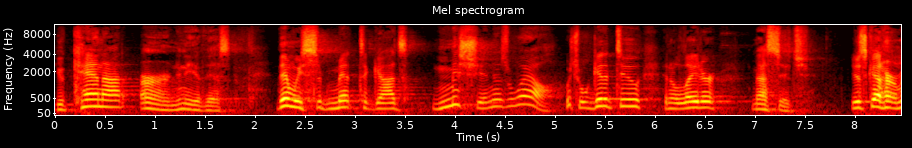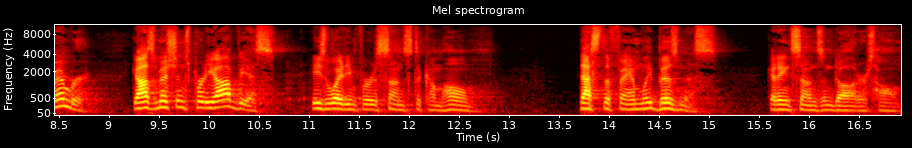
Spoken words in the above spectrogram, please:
You cannot earn any of this. Then we submit to God's mission as well, which we'll get to in a later message. You just got to remember God's mission is pretty obvious. He's waiting for his sons to come home. That's the family business, getting sons and daughters home.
